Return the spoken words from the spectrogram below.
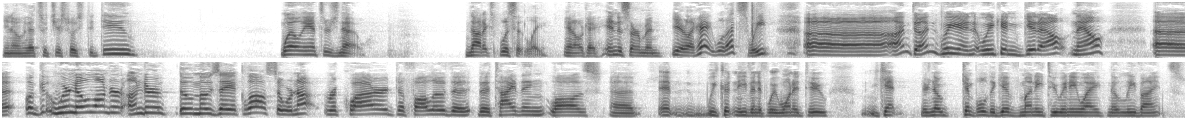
you know, that's what you're supposed to do? Well, the answer is no. Not explicitly. You know, okay, in the sermon, you're like, hey, well, that's sweet. Uh, I'm done. We can, we can get out now. Uh, we're no longer under the Mosaic law, so we're not required to follow the, the tithing laws. Uh, we couldn't even if we wanted to. You can't. There's no temple to give money to anyway. No Levites,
